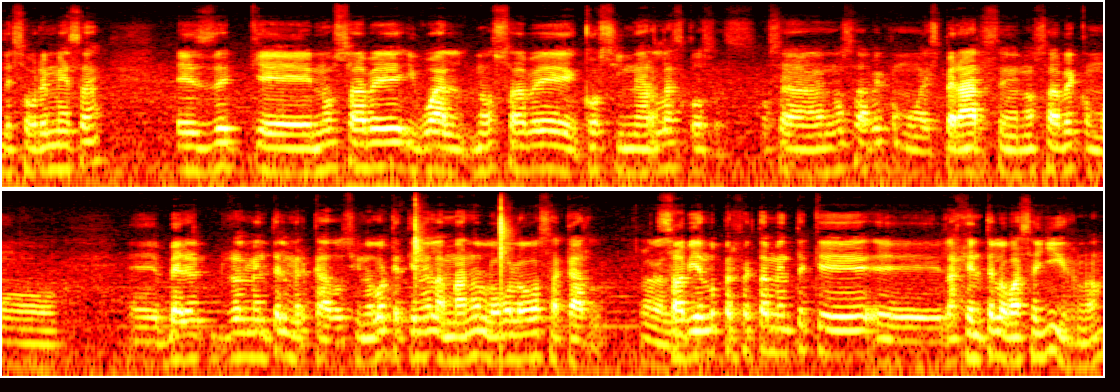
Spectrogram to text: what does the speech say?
de sobremesa es de que no sabe igual, no sabe cocinar las cosas. O sea, no sabe cómo esperarse, no sabe cómo eh, ver el- realmente el mercado, sino lo que tiene a la mano, luego, luego sacarlo Órale. sabiendo perfectamente que eh, la gente lo va a seguir, ¿no?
